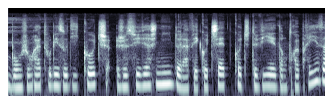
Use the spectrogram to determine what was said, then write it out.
Bonjour à tous les Audi Coach, je suis Virginie de la Fée Coachette, coach de vie et d'entreprise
